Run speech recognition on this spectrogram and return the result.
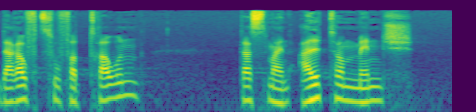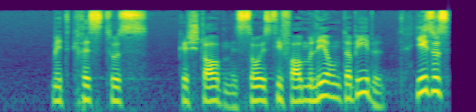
und darauf zu vertrauen, dass mein alter Mensch mit Christus gestorben ist. So ist die Formulierung der Bibel. Jesus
